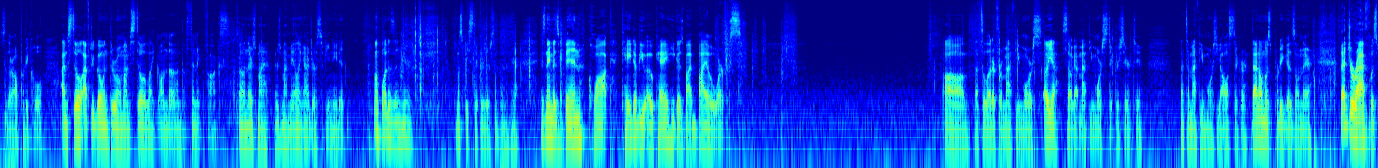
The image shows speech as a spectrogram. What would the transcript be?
So they're all pretty cool. I'm still after going through them. I'm still like on the the Fennec Fox. Oh, and there's my there's my mailing address if you need it. what is in here? Must be stickers or something in here. His name is Ben Kwok, K W O K. He goes by Bioworkz. Oh, that's a letter from Matthew Morse. Oh yeah, so I got Matthew Morse stickers here too. That's a Matthew Morse y'all sticker. That almost pretty goes on there. That giraffe was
